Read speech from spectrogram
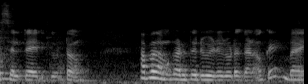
റിസൾട്ടായിരിക്കും കേട്ടോ. അപ്പോൾ നമുക്ക് അടുത്തൊരു വീഡിയോയിലൂടെ കാണാം. ഓക്കെ ബൈ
